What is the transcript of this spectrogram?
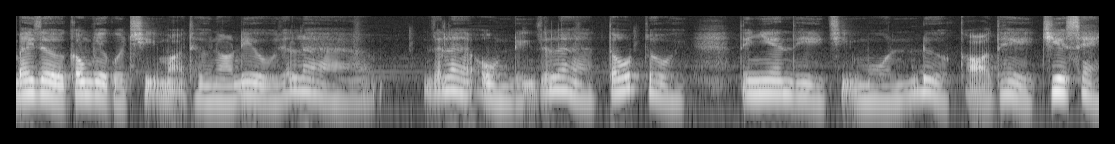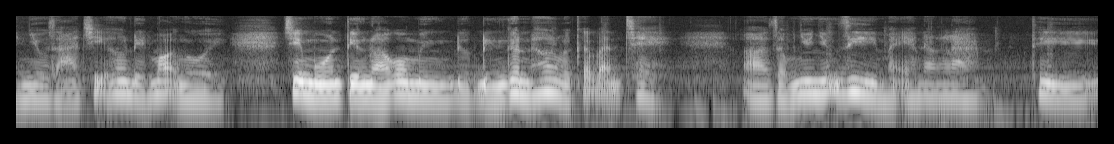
Bây giờ công việc của chị mọi thứ nó đều rất là rất là ổn định rất là tốt rồi. Tuy nhiên thì chị muốn được có thể chia sẻ nhiều giá trị hơn đến mọi người. Chị muốn tiếng nói của mình được đến gần hơn với các bạn trẻ à, giống như những gì mà em đang làm. Thì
